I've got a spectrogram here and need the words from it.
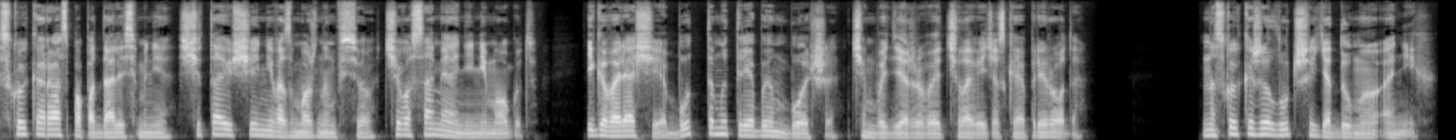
Сколько раз попадались мне, считающие невозможным все, чего сами они не могут, и говорящие, будто мы требуем больше, чем выдерживает человеческая природа. Насколько же лучше я думаю о них?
